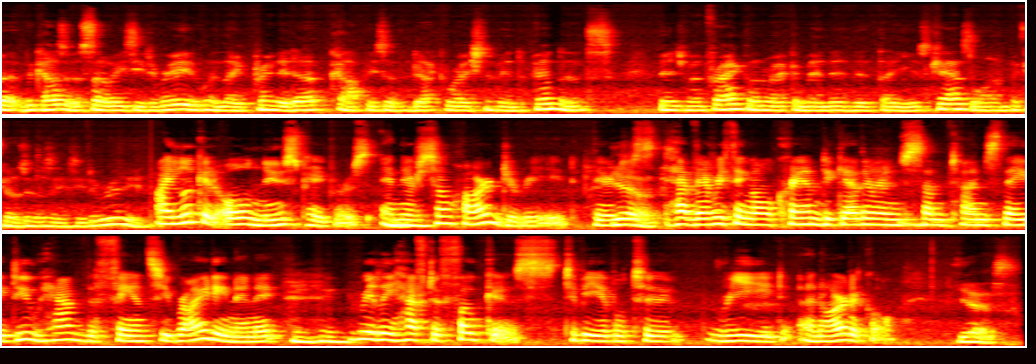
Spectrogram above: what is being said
But because it was so easy to read, when they printed up copies of the Declaration of Independence, Benjamin Franklin recommended that they use Caslon because it was easy to read. I look at old newspapers and they're mm-hmm. so hard to read. They Yeah. just have everything all crammed together, and sometimes they do have the fancy writing in it. Mm-hmm. You really have to focus to be able to read an article. Yes.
